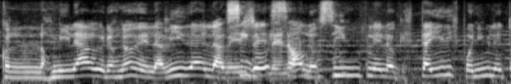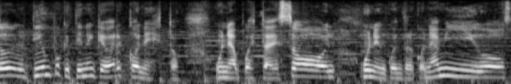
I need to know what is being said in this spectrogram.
con los milagros ¿no? de la vida, la Lo belleza, simple, ¿no? lo simple, lo que está ahí disponible todo el tiempo que tiene que ver con esto. Una puesta de sol, un encuentro con amigos,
